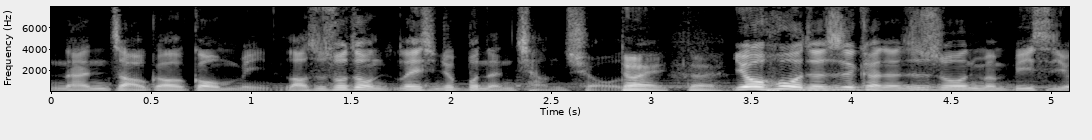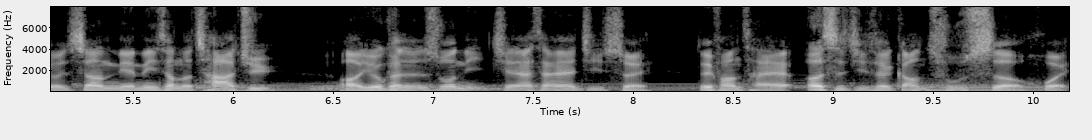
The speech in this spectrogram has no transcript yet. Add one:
难找到共鸣。老实说，这种类型就不能强求。对对，又或者是可能是说你们彼此有像年龄上的差距。哦，有可能说你现在三十几岁，对方才二十几岁刚出社会。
